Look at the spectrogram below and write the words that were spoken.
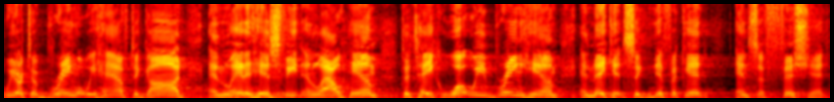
we are to bring what we have to God and lay it at His feet and allow Him to take what we bring Him and make it significant and sufficient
